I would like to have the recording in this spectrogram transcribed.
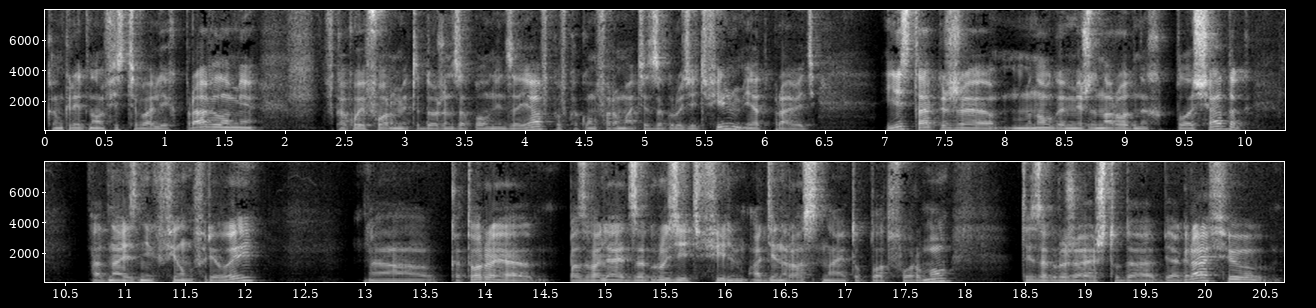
конкретного фестиваля, их правилами, в какой форме ты должен заполнить заявку, в каком формате загрузить фильм и отправить. Есть также много международных площадок. Одна из них Film Freeway, а, которая позволяет загрузить фильм один раз на эту платформу. Ты загружаешь туда биографию,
